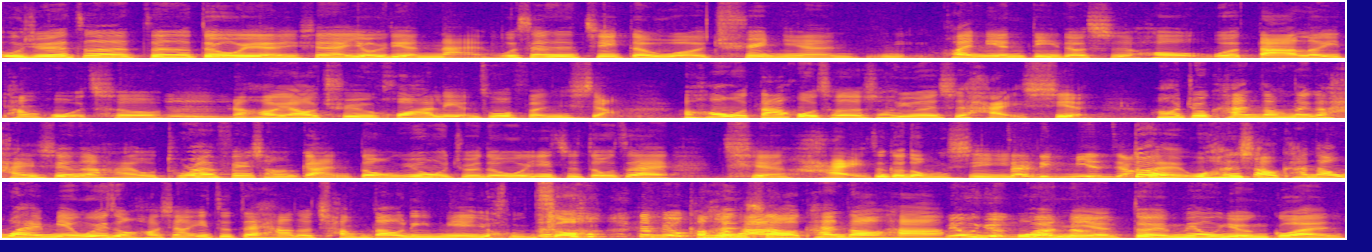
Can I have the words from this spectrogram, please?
我觉得这真的对我而言现在有一点难。我甚至记得我去年快年底的时候，我搭了一趟火车，嗯，然后要去花莲做分享。然后我搭火车的时候，因为是海线，然后就看到那个海线的海，我突然非常感动，因为我觉得我一直都在潜海这个东西，在里面这样。对我很少看到外面，我有一种好像一直在它的肠道里面游走，但没有看到很少看到它，没有远观面，对，没有远观。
